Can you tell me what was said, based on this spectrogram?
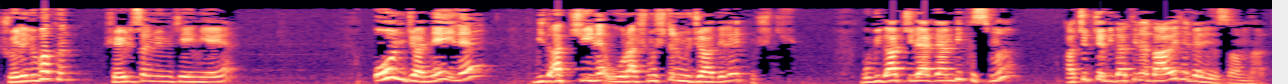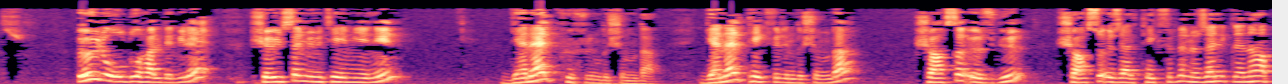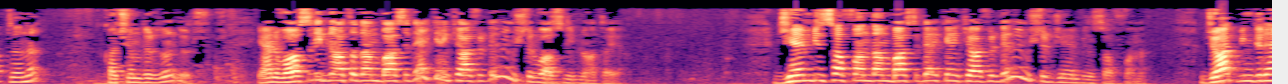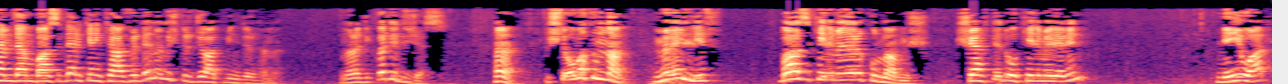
şöyle bir bakın Şeyhülislam İbni Teymiye'ye onca neyle bid'atçı ile uğraşmıştır, mücadele etmiştir. Bu bid'atçilerden bir kısmı açıkça bid'atine davet eden insanlardır. Öyle olduğu halde bile Şeyhülislam Teymiye'nin genel küfrün dışında, genel tekfirin dışında şahsa özgü, şahsa özel tekfirden özellikle ne yaptığını kaçındırdığını görürsünüz. Yani Vasıl İbni Ata'dan bahsederken kafir dememiştir Vasıl İbni Ata'ya. Cem bin Safvan'dan bahsederken kafir dememiştir Cem bin Safvan'a. Cahat bin Dirhem'den bahsederken kafir dememiştir Cahat bin Dirhem'e. Bunlara dikkat edeceğiz. Ha, işte o bakımdan müellif bazı kelimelere kullanmış. Şerhte de o kelimelerin neyi var?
